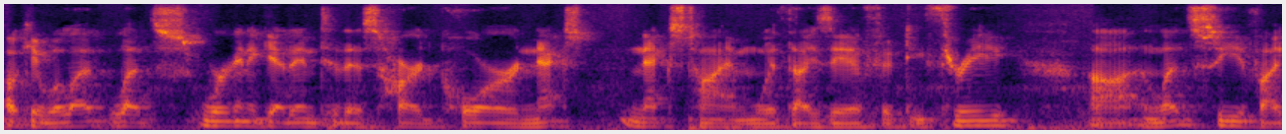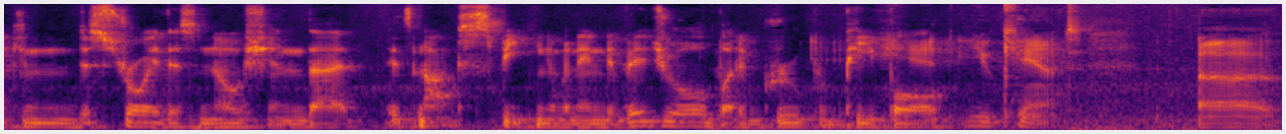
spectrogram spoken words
okay. Well, let, us we're going to get into this hardcore next next time with Isaiah 53, uh, and let's see if I can destroy this notion that it's not speaking of an individual but a group of people. You can't. Uh,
